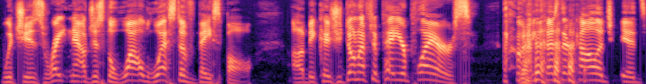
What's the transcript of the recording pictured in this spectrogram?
which is right now just the wild west of baseball, uh, because you don't have to pay your players because they're college kids.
